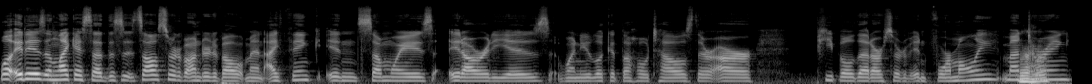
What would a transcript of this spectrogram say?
Well, it is, and like I said, this is, it's all sort of under development. I think in some ways it already is. When you look at the hotels, there are people that are sort of informally mentoring,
